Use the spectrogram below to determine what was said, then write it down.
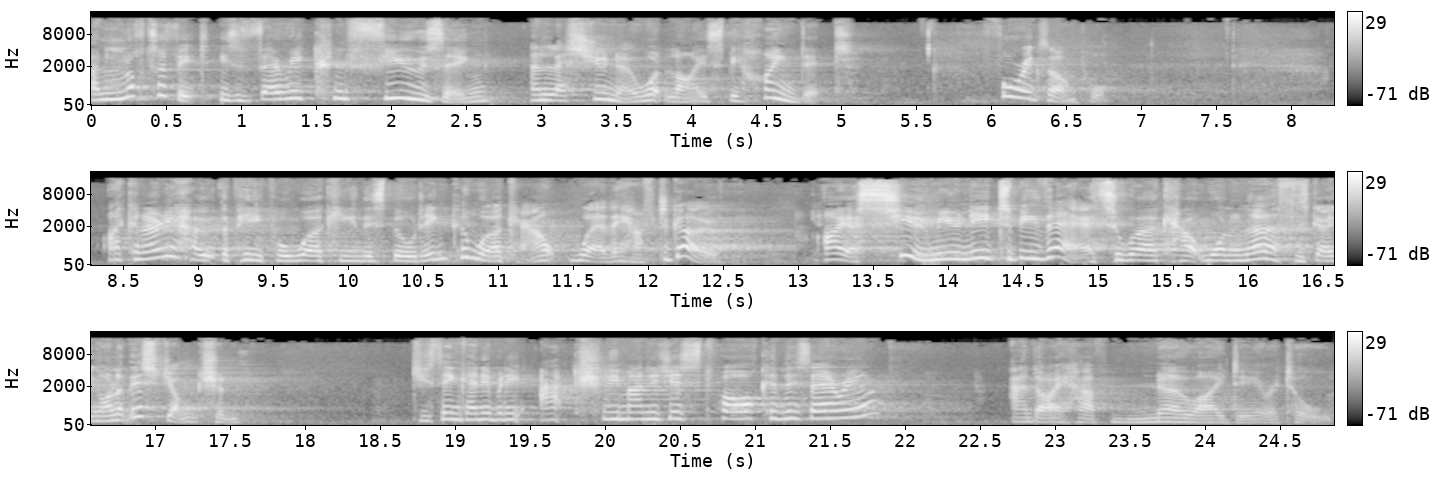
a lot of it is very confusing unless you know what lies behind it? For example, I can only hope the people working in this building can work out where they have to go. I assume you need to be there to work out what on earth is going on at this junction. Do you think anybody actually manages to park in this area? And I have no idea at all.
